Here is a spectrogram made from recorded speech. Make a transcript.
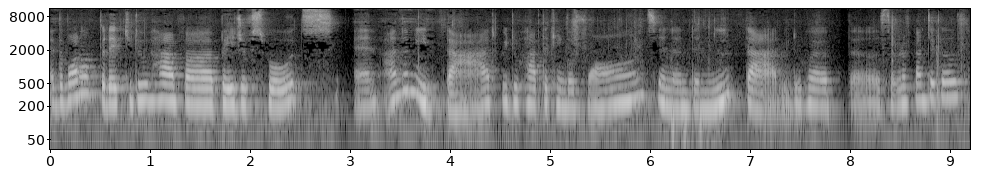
At the bottom of the deck, you do have a Page of Swords, and underneath that, we do have the King of Wands, and underneath that, we do have the Seven of Pentacles,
